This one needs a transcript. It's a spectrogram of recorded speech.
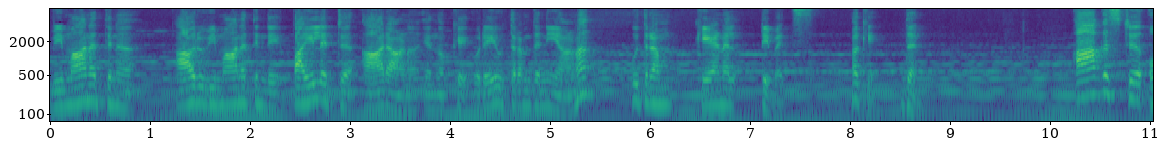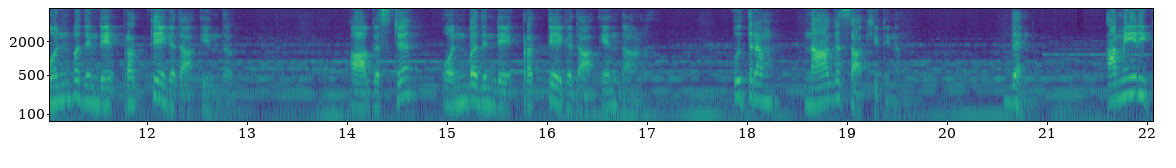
വിമാനത്തിന് ആ ഒരു വിമാനത്തിന്റെ പൈലറ്റ് ആരാണ് എന്നൊക്കെ ഒരേ ഉത്തരം തന്നെയാണ്. ഉത്തരം colonel Tibbets. Okay then August ഒൻപതിന്റെ പ്രത്യേകത എന്ത്? ആഗസ്റ്റ് ഒൻപതിന്റെ പ്രത്യേകത എന്താണ്? ഉത്തരം നാഗസാഖി ദിനം. ദെൻ അമേരിക്ക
